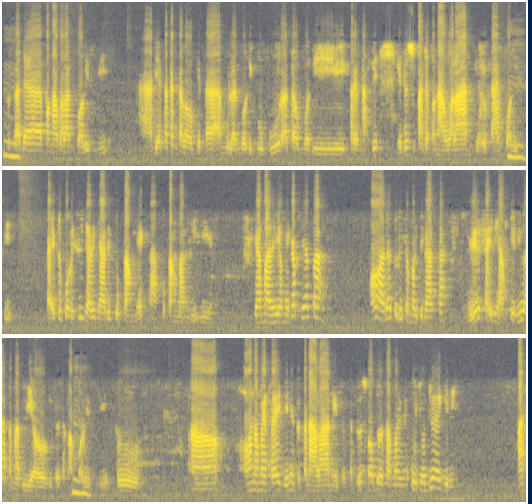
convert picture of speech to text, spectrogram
Terus Hmm. ada pengawalan polisi. Nah, biasa kan kalau kita ambulan mau dikubur atau mau dikremasi itu suka ada pengawalan gitu kan polisi. Nah itu polisi nyari-nyari tukang make up, tukang mandiin. Yang mandi yang make up siapa? Oh ada tuh di kamar jenazah. Jadi saya dihampiri lah sama beliau gitu sama Hmm. polisi itu. Eh, oh namanya saya gini tuh kenalan gitu. Terus ngobrol sama ujung-ujungnya gini. Mas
